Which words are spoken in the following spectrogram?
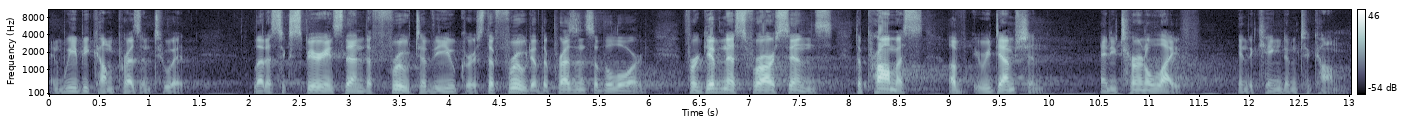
and we become present to it. Let us experience then the fruit of the Eucharist, the fruit of the presence of the Lord, forgiveness for our sins, the promise of redemption, and eternal life in the kingdom to come.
